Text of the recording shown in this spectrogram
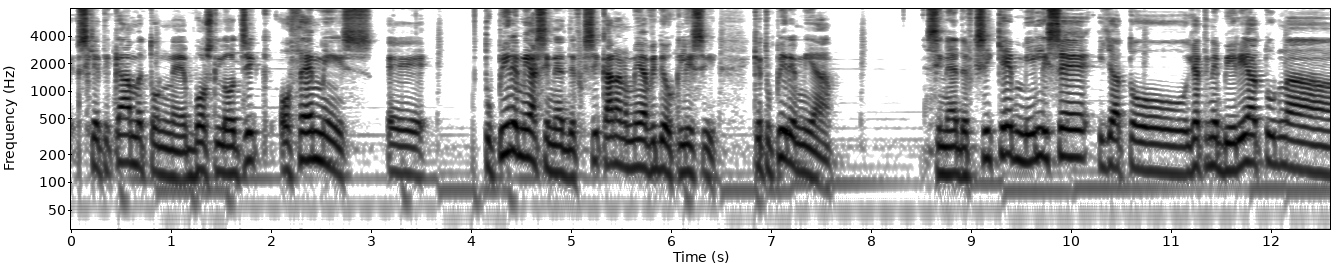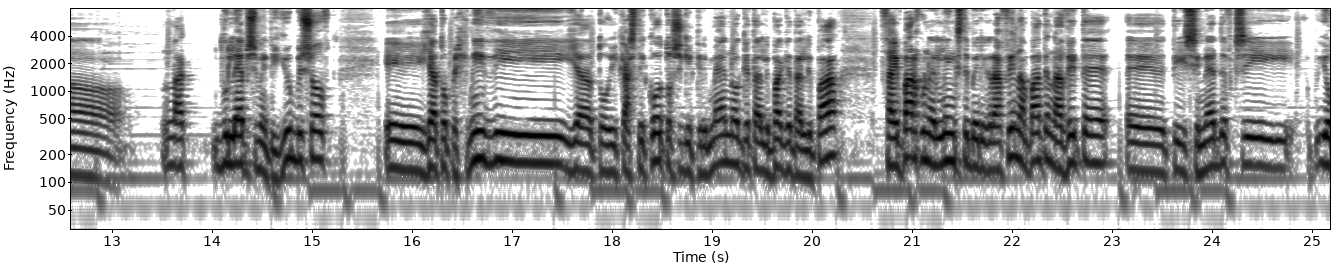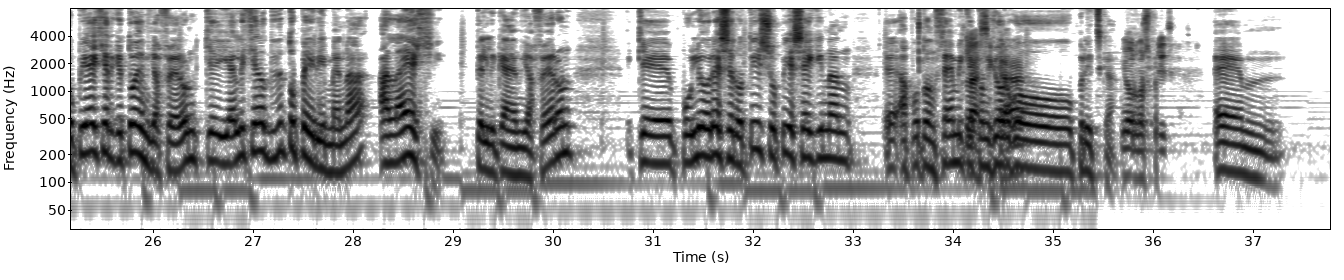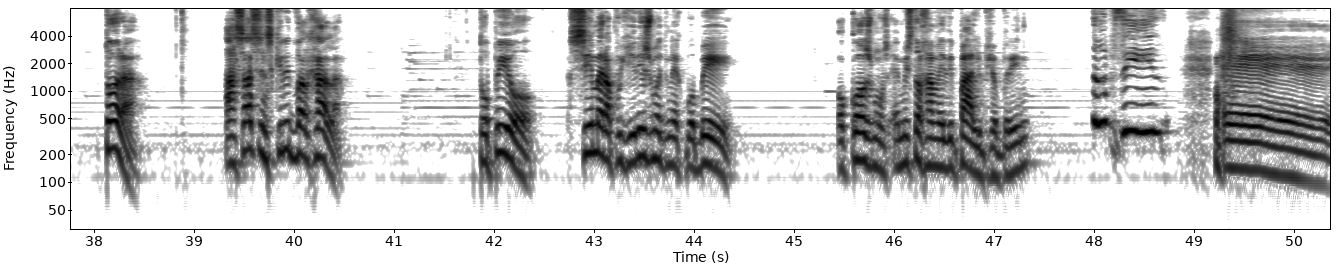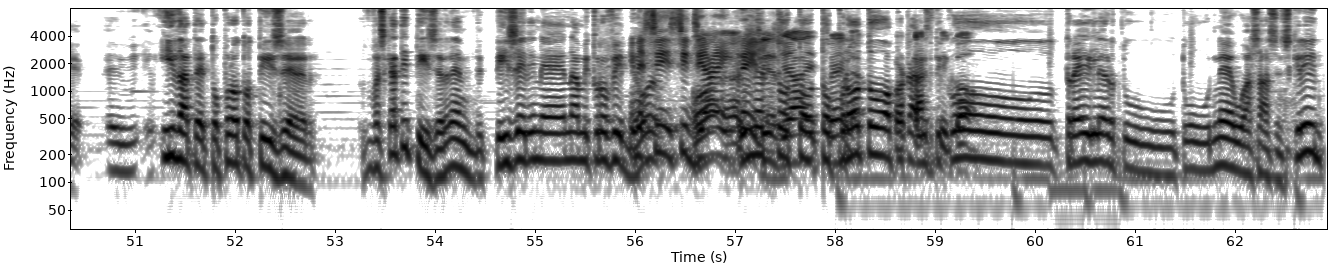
σχετικά με τον ε, Boss Logic. Ο Θέμης ε, του πήρε μια συνέντευξη, κάνανε μια βίντεο κλήση και του πήρε μια συνέντευξη και μίλησε για, το, για την εμπειρία του να, να δουλέψει με τη Ubisoft ε, για το παιχνίδι, για το οικαστικό το συγκεκριμένο κτλ. κτλ. Θα υπάρχουν links στην περιγραφή να πάτε να δείτε ε, τη συνέντευξη η οποία έχει αρκετό ενδιαφέρον και η αλήθεια είναι ότι δεν το περίμενα αλλά έχει τελικά ενδιαφέρον και πολύ ωραίες ερωτήσεις οι οποίες έγιναν ε, από τον Θέμη και τον Γιώργο Πρίτσκα. Γιώργος Πρίτσκα. Τώρα, Assassin's Creed Valhalla το οποίο σήμερα που γυρίζουμε την εκπομπή ο κόσμος, εμείς το είχαμε δει πάλι πιο πριν. Ε, ε, είδατε το πρώτο teaser. Βασικά τι teaser, δεν teaser είναι ένα μικρό βίντεο. Είναι CGI trailer. Είναι το, το, το, πρώτο αποκαλυπτικό trailer του, του νέου Assassin's Creed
